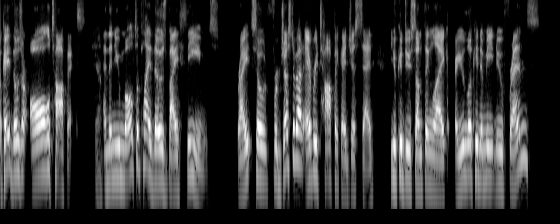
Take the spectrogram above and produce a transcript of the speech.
Okay, those are all topics. Yeah. And then you multiply those by themes, right? So for just about every topic I just said, you could do something like Are you looking to meet new friends?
